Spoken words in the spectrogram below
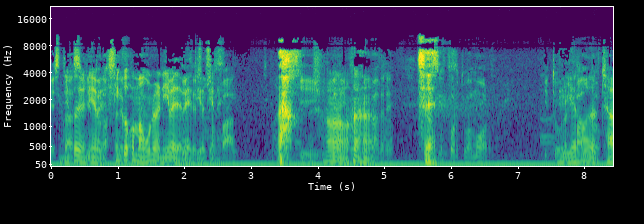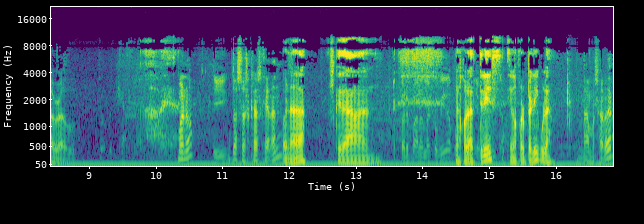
estás Muñeco de viendo nieve, la 5,1 de nieve de B, tío, tiene. madre, Sí. gracias por tu amor y tu Guillermo del. Toro. Bueno, dos Oscars quedan. Pues nada, nos quedan mejor actriz y mejor película. Vamos a ver.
